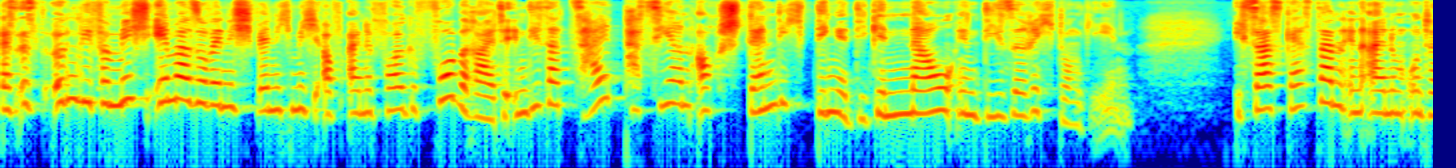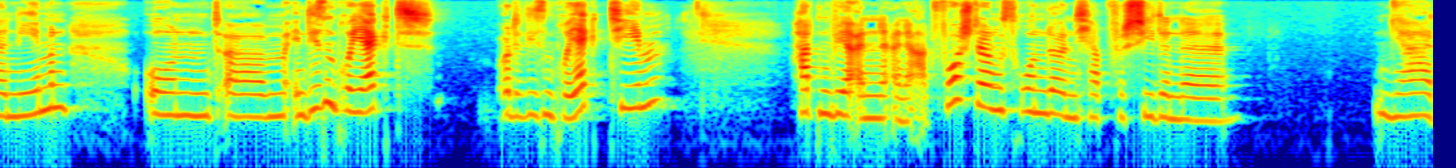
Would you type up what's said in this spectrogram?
es ist irgendwie für mich immer so, wenn ich, wenn ich mich auf eine Folge vorbereite, in dieser Zeit passieren auch ständig Dinge, die genau in diese Richtung gehen. Ich saß gestern in einem Unternehmen und ähm, in diesem Projekt oder diesem Projektteam hatten wir eine, eine Art Vorstellungsrunde und ich habe verschiedene ja,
